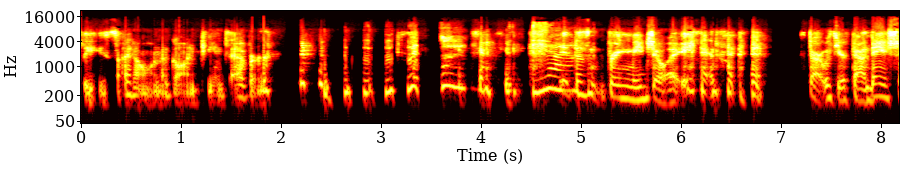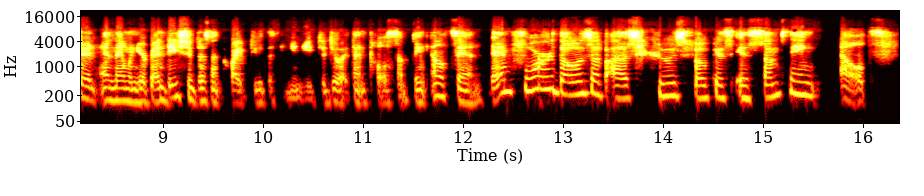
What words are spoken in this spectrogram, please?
please. I don't want to go on Teams ever. yeah. It doesn't bring me joy. Start with your foundation. And then when your foundation doesn't quite do the thing you need to do it, then pull something else in. And for those of us whose focus is something else,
